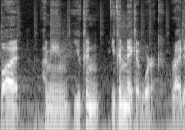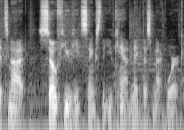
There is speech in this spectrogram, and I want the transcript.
But I mean, you can you can make it work, right? It's not so few heat sinks that you can't make this mech work.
